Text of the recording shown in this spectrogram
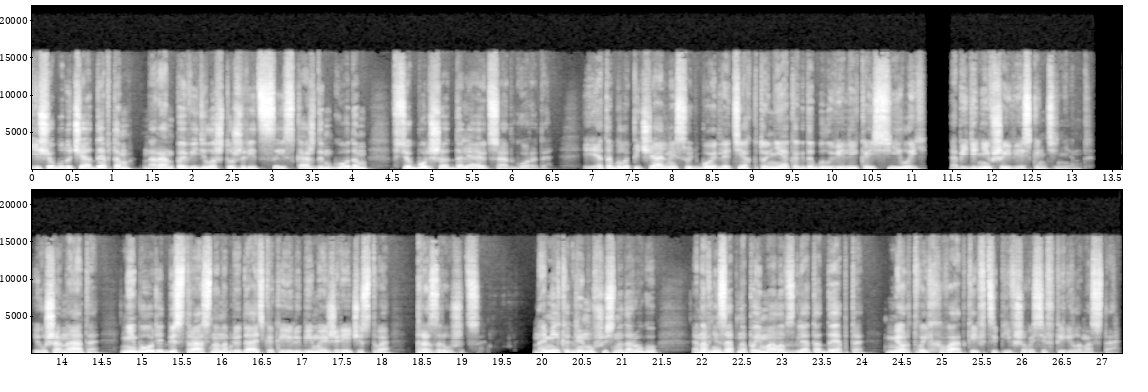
Еще будучи адептом, Наран повидела, что жрецы с каждым годом все больше отдаляются от города. И это было печальной судьбой для тех, кто некогда был великой силой, объединившей весь континент. И у Шаната не будет бесстрастно наблюдать, как ее любимое жречество разрушится. На миг оглянувшись на дорогу, она внезапно поймала взгляд адепта, мертвой хваткой вцепившегося в перила моста.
